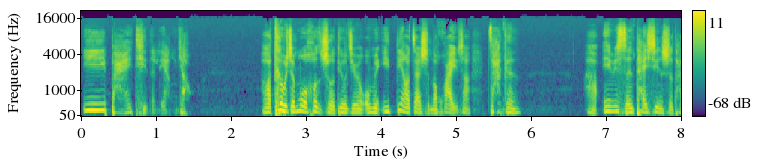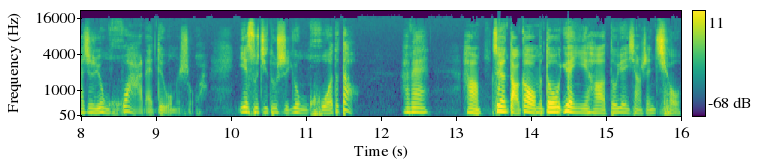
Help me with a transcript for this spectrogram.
一百体的良药。啊，特别是幕后的时候，弟兄姐妹，我们一定要在神的话语上扎根。好，因为神太信实，他就是用话来对我们说话。耶稣基督是永活的道，好没？好，虽然祷告我们都愿意哈，都愿意向神求，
